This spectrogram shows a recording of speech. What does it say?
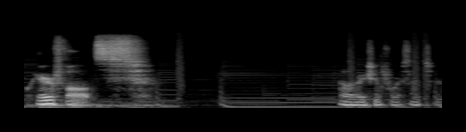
Clear faults. Elevation force sensor.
